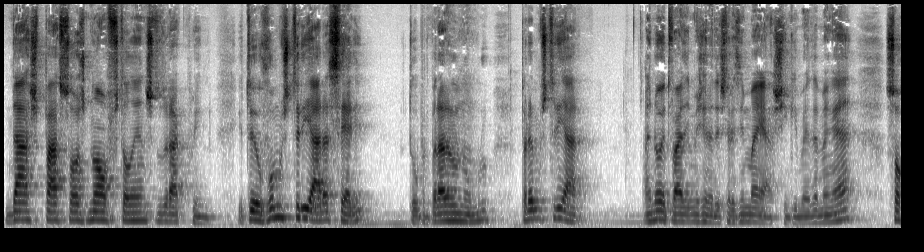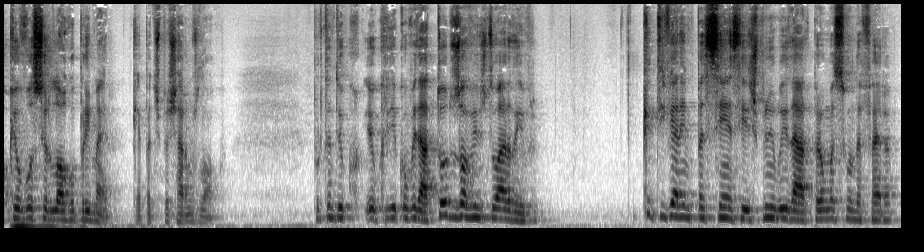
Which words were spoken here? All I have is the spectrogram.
dá espaço aos novos talentos do drag queen. Então eu vou-me estrear a série, estou a preparar um número para me estrear. A noite vai, imagina, das 3h30 às 5h30 da manhã, só que eu vou ser logo o primeiro, que é para despacharmos logo. Portanto, eu, eu queria convidar todos os ouvintes do ar livre que tiverem paciência e disponibilidade para uma segunda-feira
